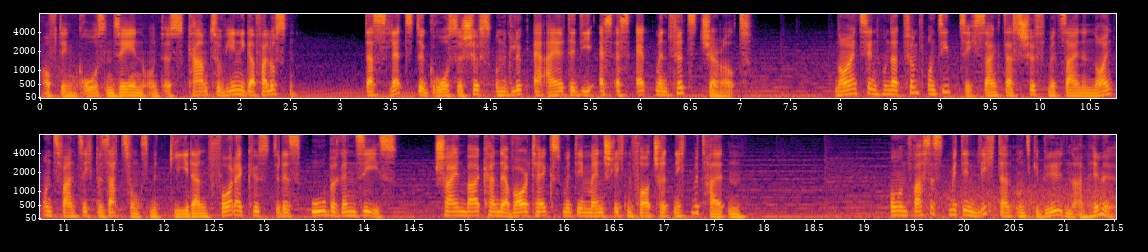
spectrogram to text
auf den großen Seen und es kam zu weniger Verlusten. Das letzte große Schiffsunglück ereilte die SS Edmund Fitzgerald. 1975 sank das Schiff mit seinen 29 Besatzungsmitgliedern vor der Küste des oberen Sees. Scheinbar kann der Vortex mit dem menschlichen Fortschritt nicht mithalten. Und was ist mit den Lichtern und Gebilden am Himmel?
